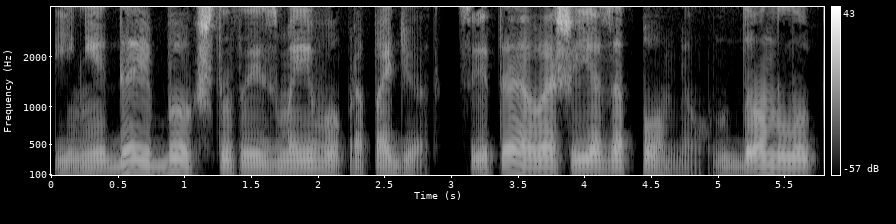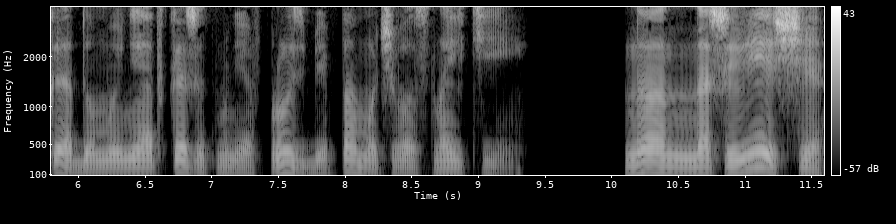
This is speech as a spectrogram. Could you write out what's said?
И не дай бог что-то из моего пропадет. Цвета ваши я запомнил. Дон Лука, думаю, не откажет мне в просьбе помочь вас найти». «Но наши вещи...»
